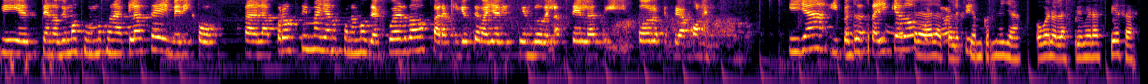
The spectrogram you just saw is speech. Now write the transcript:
y este, nos vimos, tuvimos una clase y me dijo, para la próxima ya nos ponemos de acuerdo para que yo te vaya diciendo de las telas y todo lo que se va a poner. Y ya, y pues hasta ahí quedó. Crear la colección con ella, o bueno, las primeras piezas.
